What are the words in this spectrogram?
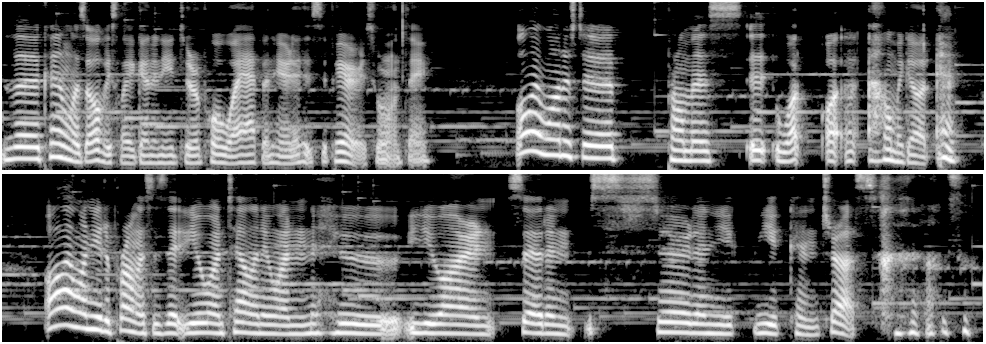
The Colonel is obviously to need to report what happened here to his superiors, for one thing. All I want is to promise it- what? what? Oh my god. All I want you to promise is that you won't tell anyone who you aren't certain certain you you can trust.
